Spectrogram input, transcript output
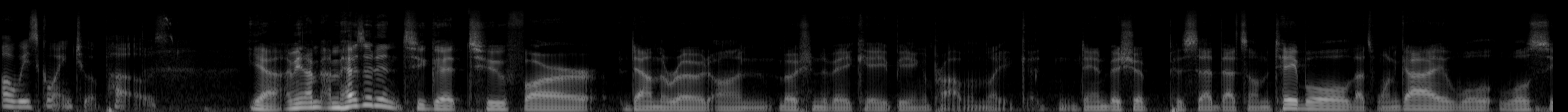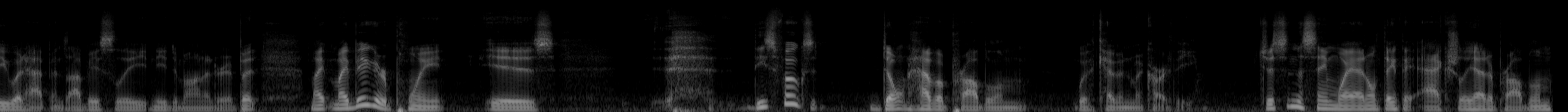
always going to oppose. Yeah, I mean, I'm, I'm hesitant to get too far down the road on motion to vacate being a problem. Like Dan Bishop has said that's on the table. That's one guy. We'll we'll see what happens. Obviously, need to monitor it. But my my bigger point is these folks don't have a problem with Kevin McCarthy. Just in the same way, I don't think they actually had a problem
